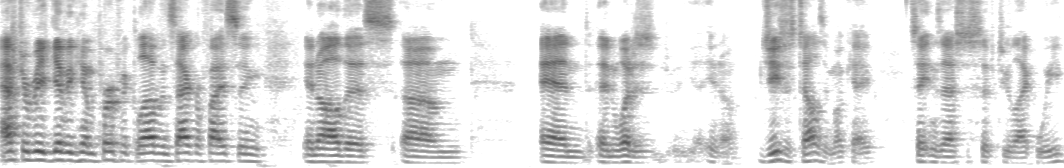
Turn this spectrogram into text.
after me giving him perfect love and sacrificing in all this. Um, and and what is, you know, Jesus tells him, okay, Satan's asked to sift you like wheat,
